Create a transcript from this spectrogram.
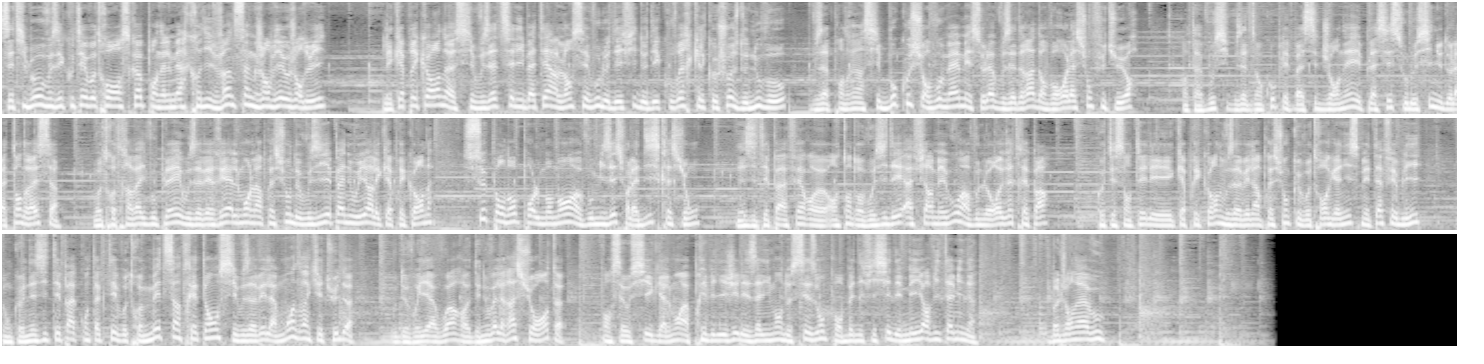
C'est Thibaut, vous écoutez votre horoscope, on est le mercredi 25 janvier aujourd'hui. Les Capricornes, si vous êtes célibataire, lancez-vous le défi de découvrir quelque chose de nouveau. Vous apprendrez ainsi beaucoup sur vous-même et cela vous aidera dans vos relations futures. Quant à vous, si vous êtes en couple et passez cette journée est placée sous le signe de la tendresse. Votre travail vous plaît et vous avez réellement l'impression de vous y épanouir les Capricornes. Cependant, pour le moment, vous misez sur la discrétion. N'hésitez pas à faire euh, entendre vos idées, affirmez-vous, hein, vous ne le regretterez pas. Côté santé, les Capricornes, vous avez l'impression que votre organisme est affaibli, donc euh, n'hésitez pas à contacter votre médecin traitant si vous avez la moindre inquiétude. Vous devriez avoir euh, des nouvelles rassurantes. Pensez aussi également à privilégier les aliments de saison pour bénéficier des meilleures vitamines. Bonne journée à vous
